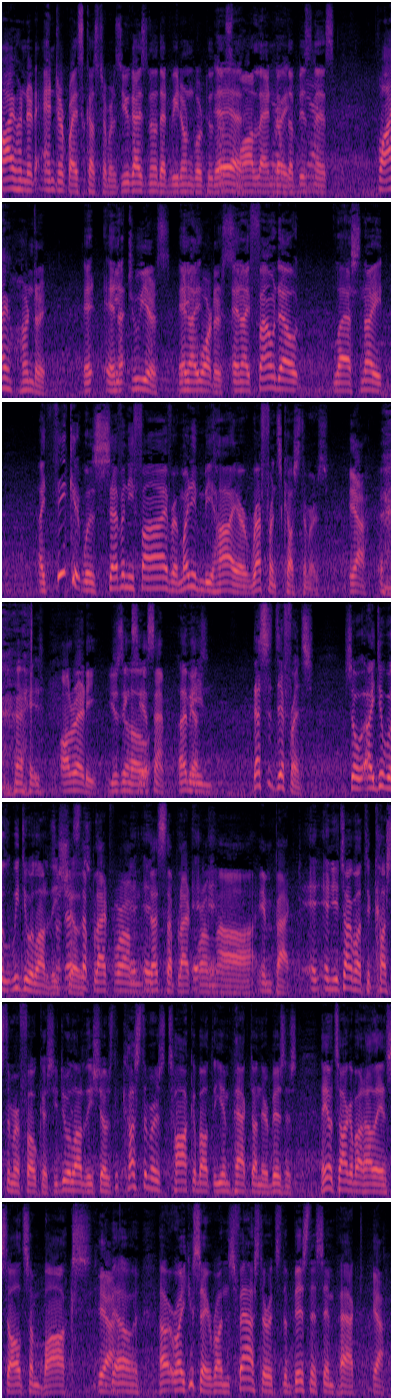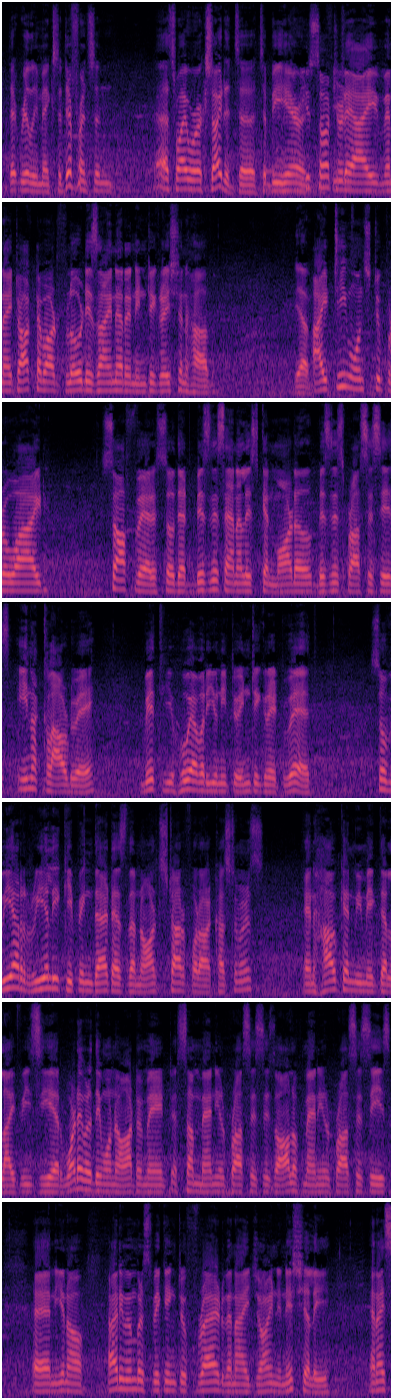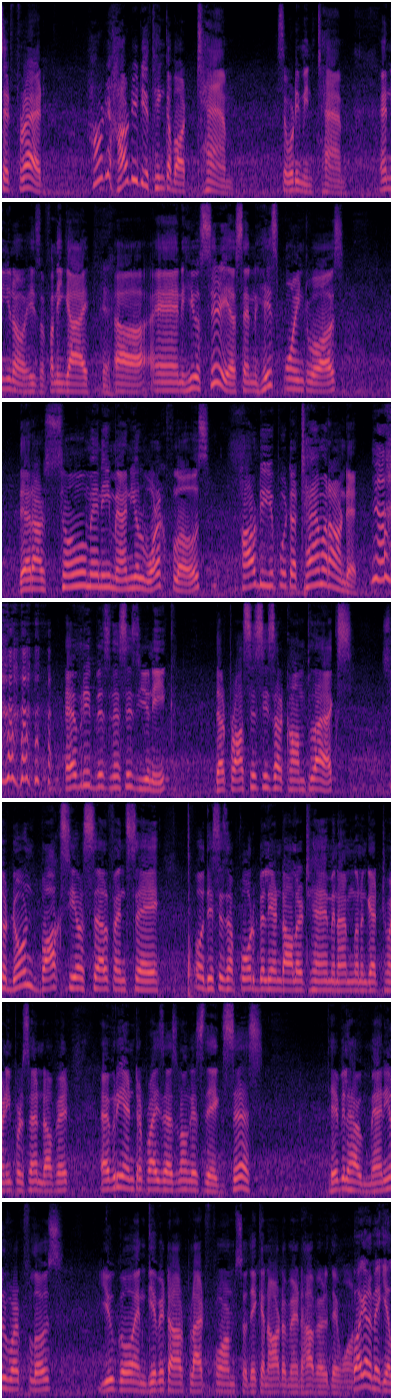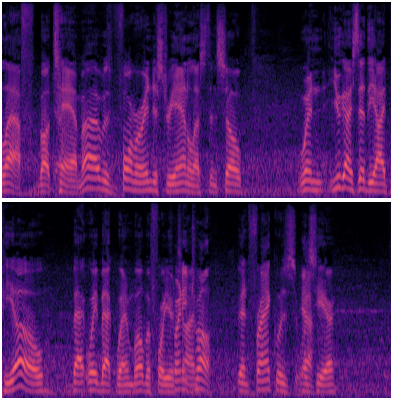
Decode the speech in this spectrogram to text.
500 enterprise customers. You guys know that we don't go to the Yeah, yeah. small end Right. of the business. 500 And, and in two years, and eight I, quarters. And I found out last night, I think it was 75, or it might even be higher, reference customers. yeah, Right? already using So, CSM. I Yes. mean, that's the difference. So I do. We do a lot of these So that's shows. the platform. And- that's the platform and- uh, impact. and, and you talk about the customer focus. You do a lot of these shows. The customers talk about the impact on their business. They don't talk about how they installed some box. Yeah. You know, uh, like you say, runs faster. It's the business impact Yeah. that really makes a difference, and that's why we're excited to, to be here. You saw today I when I talked about Flow Designer and Integration Hub. Yeah. IT wants to provide software so that business analysts can model business processes in a cloud way with whoever you need to integrate with. So we are really keeping that as the North Star for our customers. And how can we make their life easier? Whatever they want to automate, some manual processes, all of manual processes. And you know, I remember speaking to Fred when I joined initially, and I said, Fred, how, how did you think about TAM? He said, what do you mean TAM? And you know, he's a funny guy, uh, and he was serious. And his point was, there are so many manual workflows. How do you put a TAM around it? Every business is unique. Their processes are complex. So don't box yourself and say, oh, this is a $4 billion TAM and I'm going to get 20% of it. Every enterprise, as long as they exist, they will have manual workflows. You go and give it our platform so they can automate however they want. Well, I got to make you laugh about TAM. I was a former industry analyst, and so when you guys did the IPO back way back when, well before your 2012. time, and Frank was was Yeah. here.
